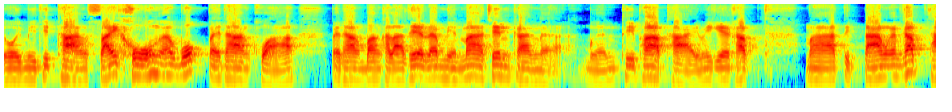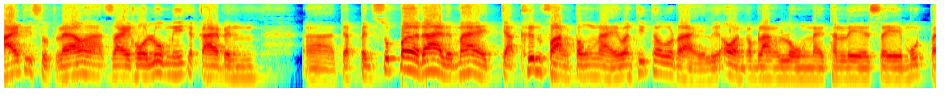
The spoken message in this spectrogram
โดยมีทิศทางซ้ายโค้งวกไปทางขวา ไปทางบังคลาเทศและเมียนมาเช่นกันอะเหมือนที่ภาพถ่ายเมื่อกี้ครับ มาติดตามกันครับ ท้ายที่สุดแล้วไซโคลนลูกนี้จะกลายเป็น จะเป็นซูเปอร์ได้หรือไม่จะขึ้นฝั่งตรงไหนวันที่เท่าไหร่ หรืออ่อนกำลังลงในทะเลเซมุดไป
